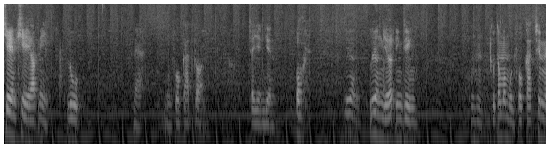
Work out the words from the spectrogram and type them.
KNK ครับนี่ รูปนะหมุนโฟกัสก่อนใจเย็นๆ โอ้ยเรื่องเรื่องเยอะจริงๆอือหือกูต้องมาหมุนโฟกัสใช่ไหม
